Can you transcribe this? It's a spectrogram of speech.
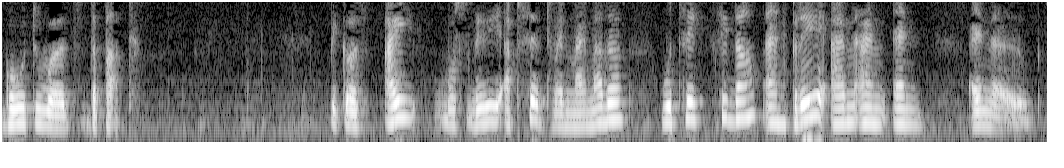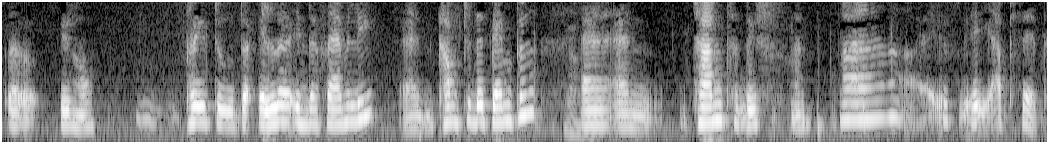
go towards the path. Because I was very upset when my mother would say, sit down and pray and, and, and, and uh, uh, you know, pray to the elder in the family and come to the temple Yeah. and, and chant this. And ah, I was very upset.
